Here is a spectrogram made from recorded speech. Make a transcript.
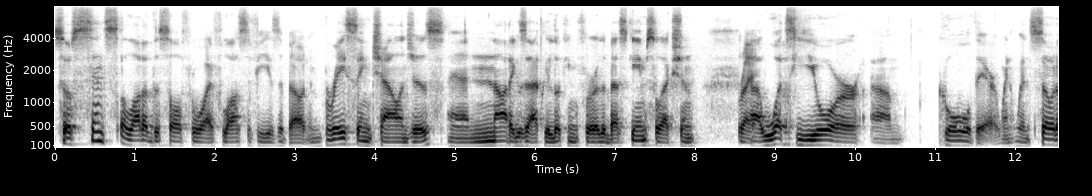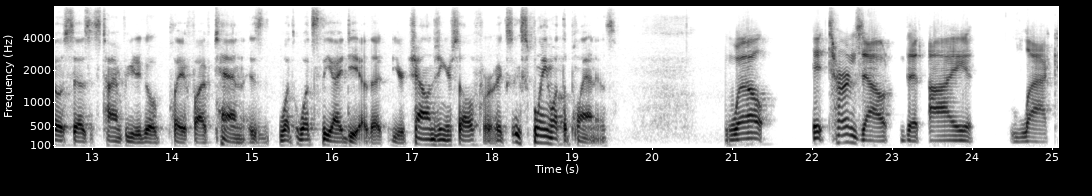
So, since a lot of the Solve for Why philosophy is about embracing challenges and not exactly looking for the best game selection, right? Uh, what's your um, goal there? When when Soto says it's time for you to go play five ten, is what what's the idea that you're challenging yourself, or ex- explain what the plan is? Well, it turns out that I lack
